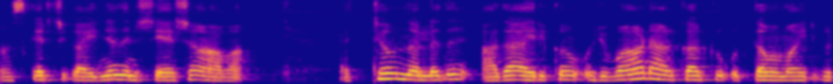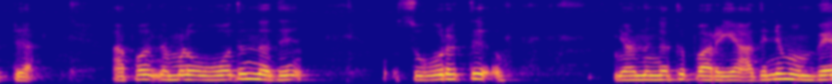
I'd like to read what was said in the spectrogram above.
നമസ്കരിച്ച് കഴിഞ്ഞതിന് ശേഷം ആവാം. ഏറ്റവും നല്ലത് അതായിരിക്കും ഒരുപാട് ആൾക്കാർക്ക് ഉത്തമമായിട്ട് കിട്ടുക. അപ്പോൾ നമ്മൾ ഓതുന്നത് സൂറത്ത് ഞാൻ നിങ്ങൾക്ക് പറയാം അതിന് മുമ്പേ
